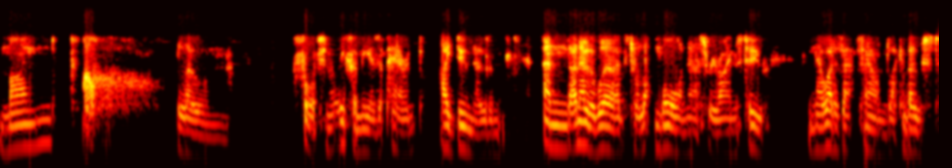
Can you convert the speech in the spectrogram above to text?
Mind blown. Fortunately for me as a parent, I do know them, and I know the words to a lot more nursery rhymes too. Now, what does that sound like a boast?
